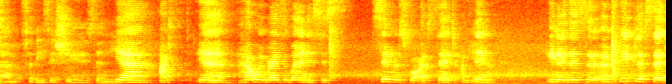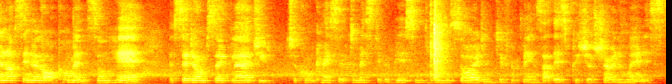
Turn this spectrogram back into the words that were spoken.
um, for these issues? And Yeah, I yeah, how we raise awareness is similar to what I've said. I think you know there's a and people have said and I've seen a lot of comments on here have said I'm so glad you took on case of domestic abuse and homicide and different things like this because you're showing awareness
